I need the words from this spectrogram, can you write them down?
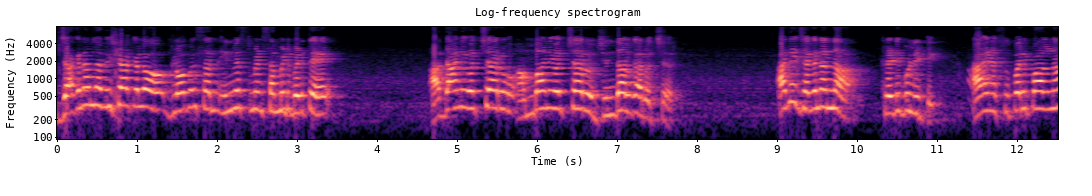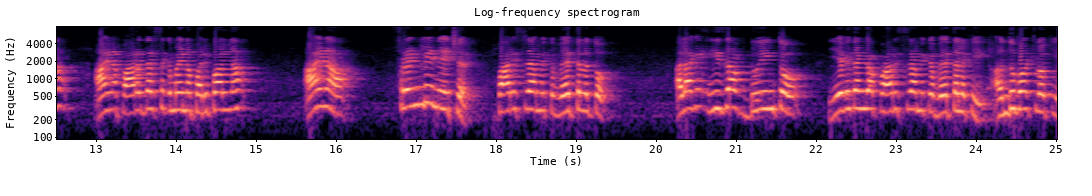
జగనన్న విశాఖలో గ్లోబల్ సన్ ఇన్వెస్ట్మెంట్ సమ్మిట్ పెడితే అదాని వచ్చారు అంబానీ వచ్చారు జిందాల్ గారు వచ్చారు. అది జగనన్న క్రెడిబిలిటీ. ఆయన సుపరిపాలన ఆయన పారదర్శకమైన పరిపాలన ఆయన ఫ్రెండ్లీ నేచర్ పారిశ్రామికవేత్తలతో అలాగే ఈజ్ ఆఫ్ డూయింగ్తో ఏ విధంగా పారిశ్రామికవేత్తలకి అందుబాటులోకి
